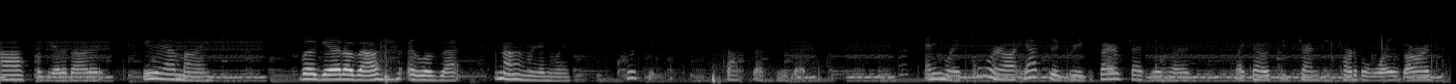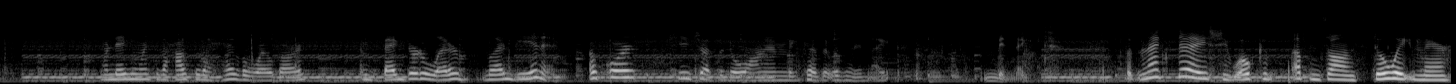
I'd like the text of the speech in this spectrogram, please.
Ah, forget about it. You can have mine. Forget about it. I love that. I'm not hungry anyway. Of course you Stop scratching your butt. Anyway, cool or not, you have to agree, Papyrus tries real hard. Like how he keeps trying to be part of the royal guard. One day he went to the house of the head of the royal guard and begged her to let her let him be in it. Of course, she shut the door on him because it was midnight. Midnight. But the next day, she woke him up and saw him still waiting there.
